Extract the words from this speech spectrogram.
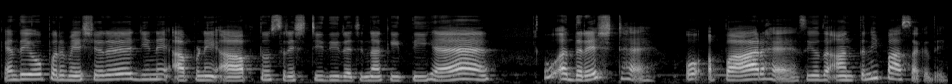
ਕਹਿੰਦੇ ਉਹ ਪਰਮੇਸ਼ਰ ਜਿਨੇ ਆਪਣੇ ਆਪ ਤੋਂ ਸ੍ਰਿਸ਼ਟੀ ਦੀ ਰਚਨਾ ਕੀਤੀ ਹੈ, ਉਹ ਅਦ੍ਰਿਸ਼ਟ ਹੈ, ਉਹ ਅਪਾਰ ਹੈ, ਅਸੀਂ ਉਹਦਾ ਅੰਤ ਨਹੀਂ ਪਾ ਸਕਦੇ।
